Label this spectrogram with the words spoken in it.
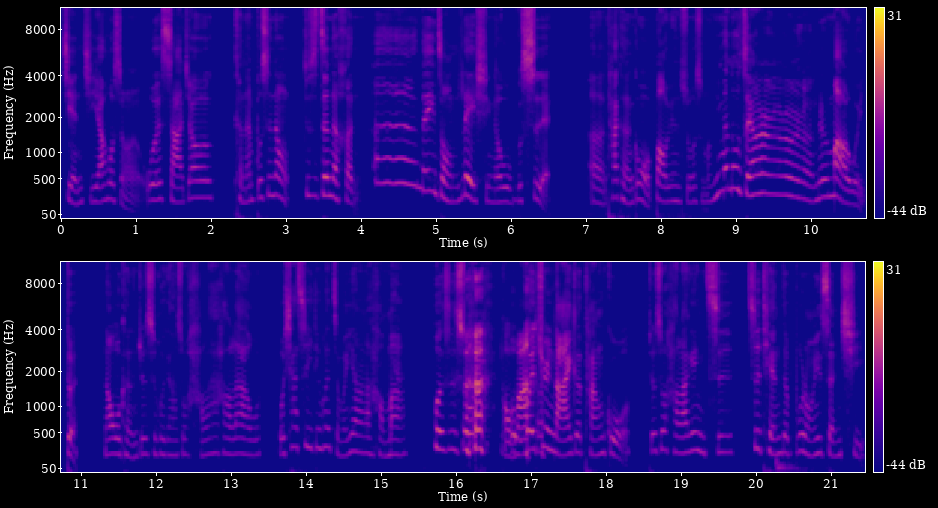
剪辑啊或什么，我撒娇可能不是那种，就是真的很嗯、呃、那一种类型的，我不是哎。呃，他可能跟我抱怨说什么，你们都怎样，就骂了我一顿。然后我可能就是会跟他说，好啦好啦，我我下次一定会怎么样啊，好吗？或者是说，我会去拿一个糖果，就说好啦，给你吃，吃甜的不容易生气，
